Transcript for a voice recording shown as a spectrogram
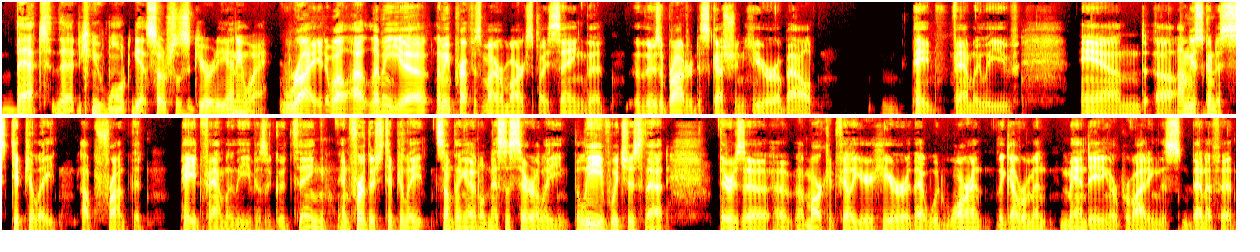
bet that you won't get Social Security anyway? Right. Well, uh, let me let me preface my remarks by saying that there's a broader discussion here about paid family leave. And uh, I'm just going to stipulate up front that paid family leave is a good thing and further stipulate something I don't necessarily believe, which is that there's a, a market failure here that would warrant the government mandating or providing this benefit.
